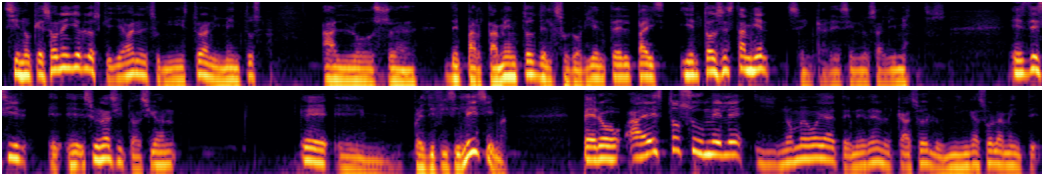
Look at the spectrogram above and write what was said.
sino que son ellos los que llevan el suministro de alimentos a los eh, departamentos del suroriente del país y entonces también se encarecen los alimentos. Es decir, eh, es una situación eh, pues dificilísima. Pero a esto súmele, y no me voy a detener en el caso de los mingas solamente,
